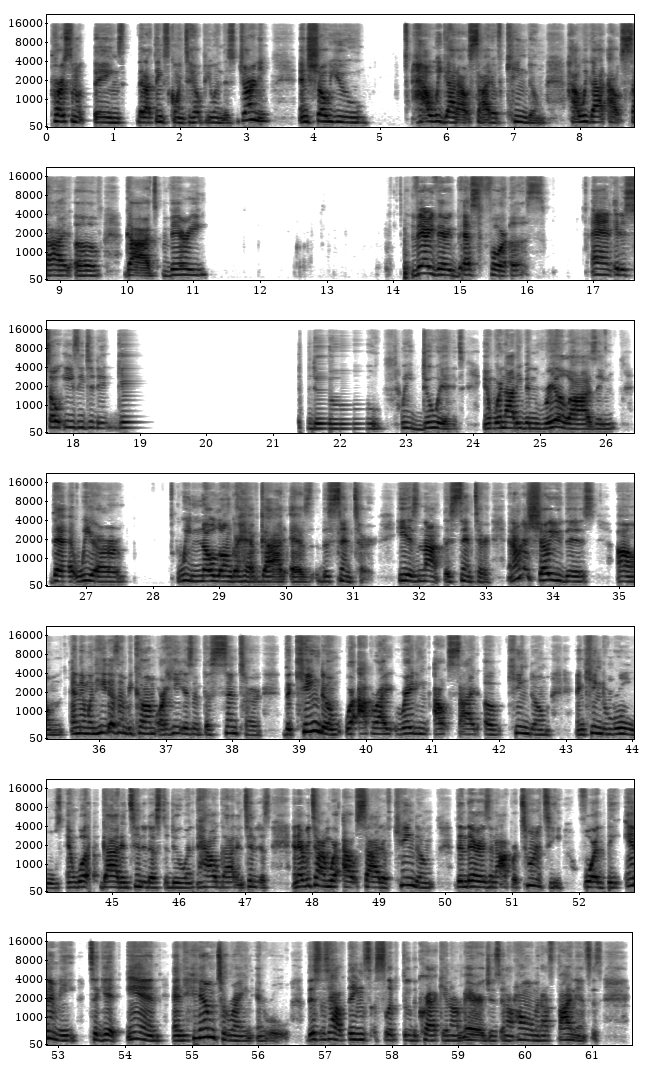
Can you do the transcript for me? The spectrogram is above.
personal things that I think is going to help you in this journey and show you how we got outside of kingdom, how we got outside of God's very, very, very best for us. And it is so easy to get do, we do it, and we're not even realizing that we are, we no longer have God as the center. He is not the center. And I'm going to show you this um, and then when he doesn't become or he isn't the center, the kingdom, we're operating outside of kingdom and kingdom rules and what God intended us to do and how God intended us. And every time we're outside of kingdom, then there is an opportunity for the enemy to get in and him to reign and rule. This is how things slip through the crack in our marriages, in our home, in our finances.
